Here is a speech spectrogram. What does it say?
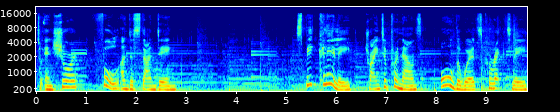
to ensure full understanding. Speak clearly, trying to pronounce all the words correctly.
